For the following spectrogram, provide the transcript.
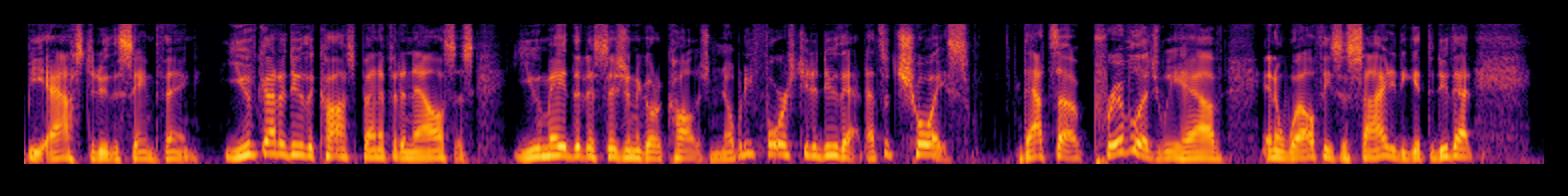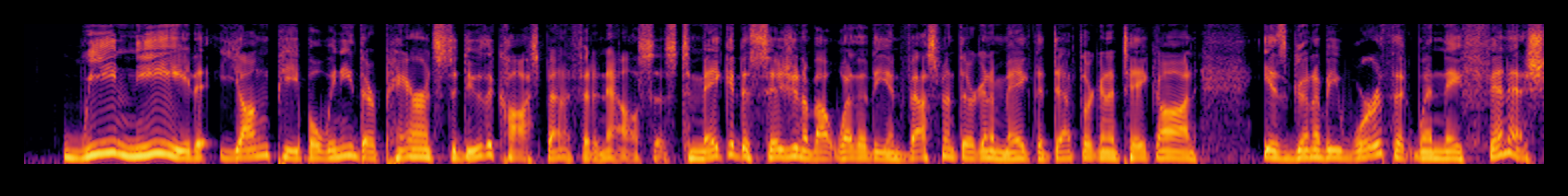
be asked to do the same thing. You've got to do the cost benefit analysis. You made the decision to go to college. Nobody forced you to do that. That's a choice. That's a privilege we have in a wealthy society to get to do that. We need young people, we need their parents to do the cost benefit analysis, to make a decision about whether the investment they're going to make, the debt they're going to take on, is going to be worth it when they finish.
